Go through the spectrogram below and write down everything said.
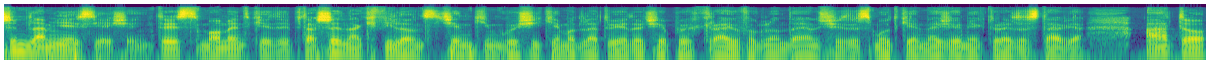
Czym dla mnie jest jesień? To jest moment, kiedy ptaszyna kwiląc cienkim głosikiem odlatuje do ciepłych krajów, oglądając się ze smutkiem na ziemię, które zostawia. A to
